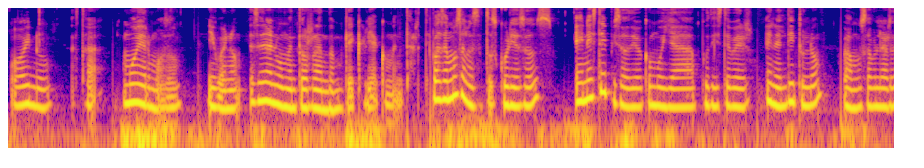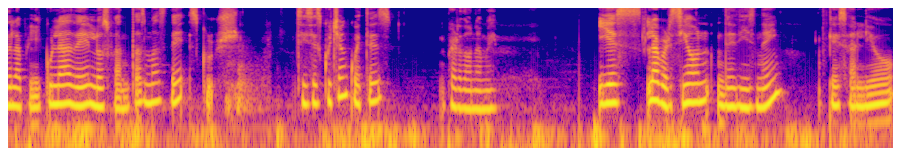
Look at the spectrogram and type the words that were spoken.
hoy no, está muy hermoso. Y bueno, ese era el momento random que quería comentarte. Pasemos a los datos curiosos. En este episodio, como ya pudiste ver en el título, vamos a hablar de la película de Los fantasmas de Scrooge. Si se escuchan cohetes, perdóname. Y es la versión de Disney que salió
